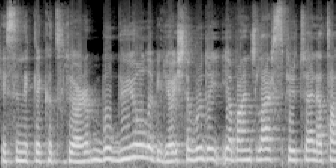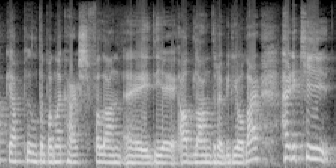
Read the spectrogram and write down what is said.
Kesinlikle katılıyorum. Bu büyü olabiliyor. İşte burada yabancılar spiritüel atak yapıldı bana karşı falan e, diye adlandırabiliyorlar. Her iki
